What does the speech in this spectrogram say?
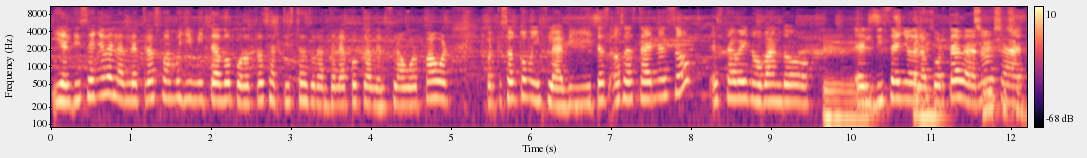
y el diseño de las letras fue muy imitado por otros artistas durante la época del Flower Power porque son como infladitas, o sea, hasta en eso estaba innovando Eh, el diseño de el la portada, ¿no? sí, o sea, sí.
